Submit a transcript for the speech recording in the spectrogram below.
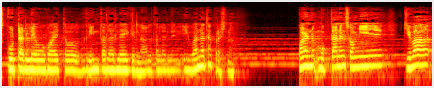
સ્કૂટર લેવું હોય તો ગ્રીન કલર લે કે લાલ કલર લે, એવા નતા પ્રશ્ન. પણ મુક્તાનંદ સ્વામીએ કેવા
